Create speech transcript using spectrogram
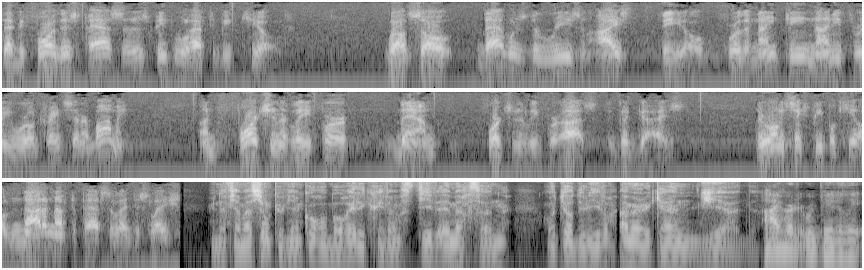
that before this passes, people will have to be killed. Well, so that was the reason I feel for the 1993 World Trade Center bombing. Unfortunately for them, fortunately for us, the good guys, there were only six people killed, not enough to pass the legislation. Une affirmation que vient corroborer l'écrivain Steve Emerson, auteur du livre American Jihad. I heard it repeatedly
